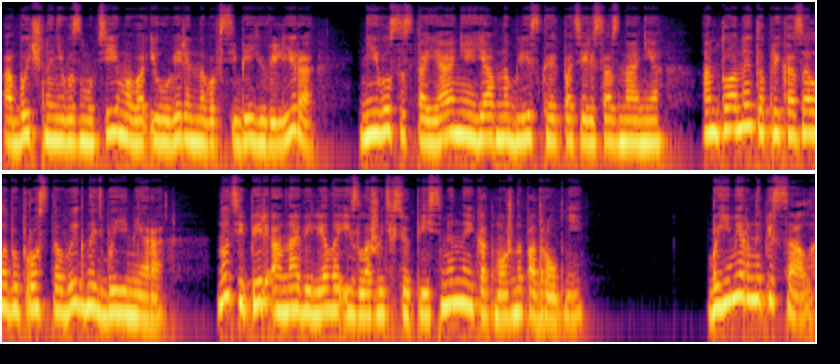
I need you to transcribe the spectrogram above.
обычно невозмутимого и уверенного в себе ювелира, не его состояние, явно близкое к потере сознания – Антуанетта приказала бы просто выгнать Боемера, но теперь она велела изложить все письменно и как можно подробней. Боемер написал,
